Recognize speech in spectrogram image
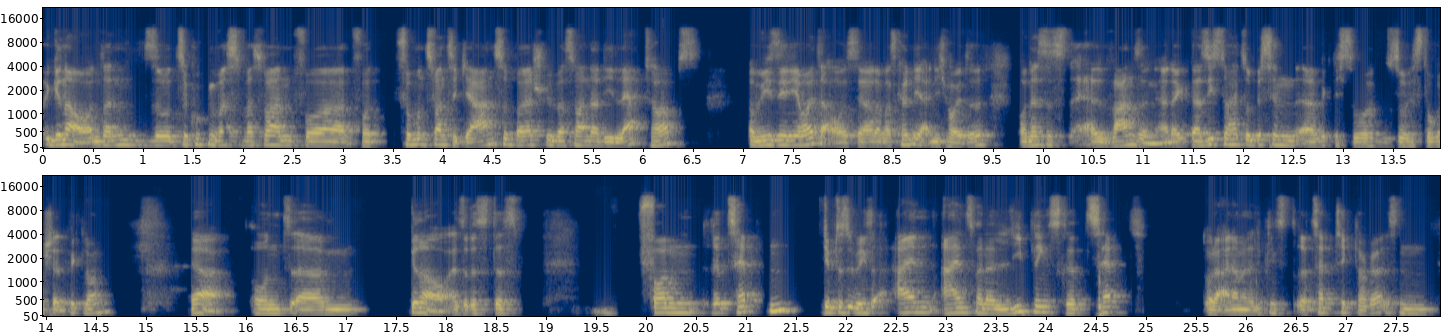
genau, und dann so zu gucken, was, was waren vor, vor 25 Jahren zum Beispiel, was waren da die Laptops und wie sehen die heute aus, ja, oder was können die eigentlich heute? Und das ist äh, Wahnsinn. Ja? Da, da, siehst du halt so ein bisschen äh, wirklich so, so historische Entwicklung. Ja, und ähm, genau, also das, das von Rezepten gibt es übrigens ein, eins meiner Lieblingsrezept oder einer meiner Lieblingsrezept-TikToker ist ein,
